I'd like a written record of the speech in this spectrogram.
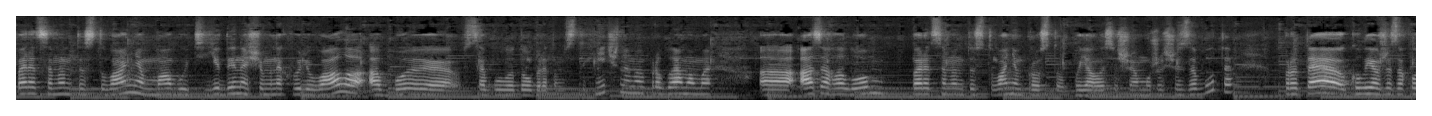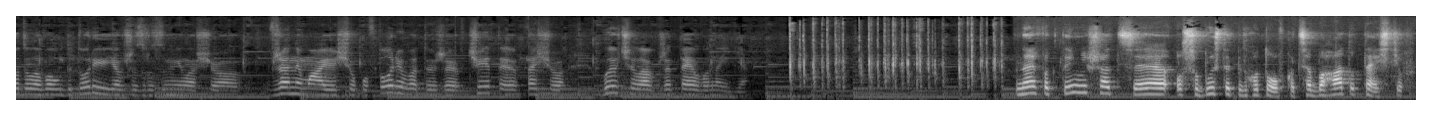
Перед самим тестуванням, мабуть, єдине, що мене хвилювало, аби все було добре там з технічними проблемами. А загалом перед самим тестуванням просто боялася, що я можу щось забути. Проте, коли я вже заходила в аудиторію, я вже зрозуміла, що вже немає що повторювати, вже вчити. Те, що вивчила, вже те воно є. Найефективніша це особиста підготовка, це багато тестів.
